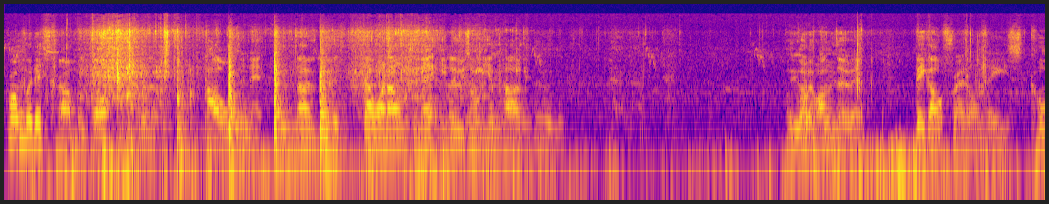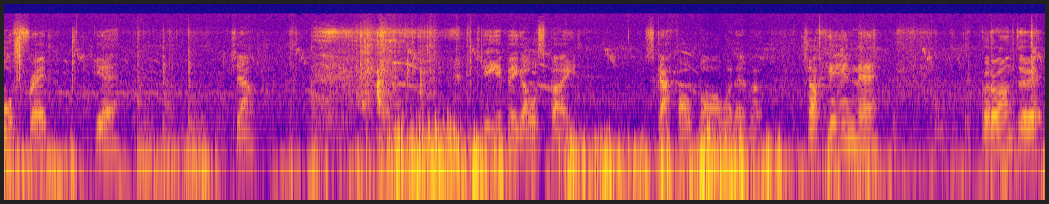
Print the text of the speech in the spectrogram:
Problem with this drum we got, look, holes in it. No good. Don't want holes in it, you lose all your pug. What you Got to undo it. Big old thread on these, coarse thread, yeah. Ciao. Get your big old spade, scaffold bar, whatever. Chuck it in there. Got to undo it.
